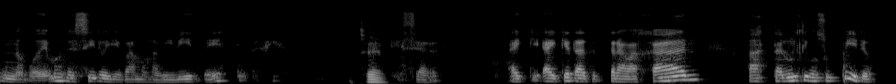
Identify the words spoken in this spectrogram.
no podemos decir, oye, vamos a vivir de esto, ¿te fijas? Sí. hay que, hay que trabajar hasta el último suspiro.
